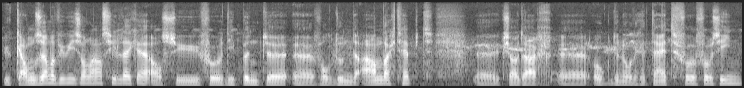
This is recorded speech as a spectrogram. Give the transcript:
U kan zelf uw isolatie leggen als u voor die punten uh, voldoende aandacht hebt. Uh, ik zou daar ook de nodige tijd voor voorzien.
